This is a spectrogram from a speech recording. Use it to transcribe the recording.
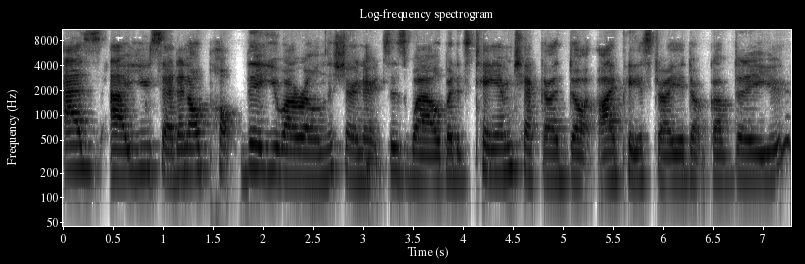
As uh, you said, and I'll pop the URL in the show notes as well, but it's tmchecker.ipaustralia.gov.au.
